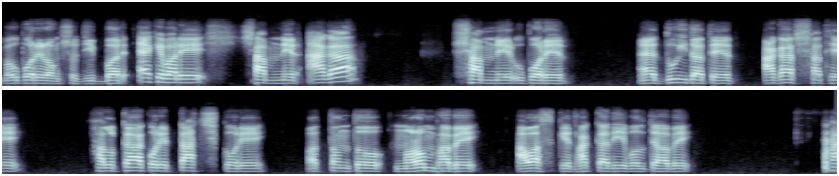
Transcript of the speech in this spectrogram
বা উপরের অংশ। জিব্বার একেবারে সামনের আগা, সামনের উপরের দুই দাঁতের আগার সাথে হালকা করে টাচ করে অত্যন্ত নরমভাবে আওয়াজকে ধাক্কা দিয়ে বলতে হবে থা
